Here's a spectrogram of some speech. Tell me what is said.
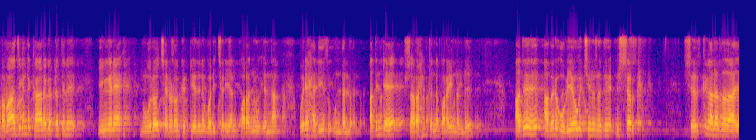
പ്രവാചകന്റെ കാലഘട്ടത്തിൽ ഇങ്ങനെ നൂറോ ചരടോ കിട്ടിയതിനെ വലിച്ചെറിയാൻ പറഞ്ഞു എന്ന ഒരു ഹദീസ് ഉണ്ടല്ലോ. അതിന്റെ ഷറഹിൽ തന്നെ പറയുന്നുണ്ട് അത് അവർ ഉപയോഗിച്ചിരുന്നത് ഷിർക്ക് ഷിർക്ക് കലർന്നതായ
